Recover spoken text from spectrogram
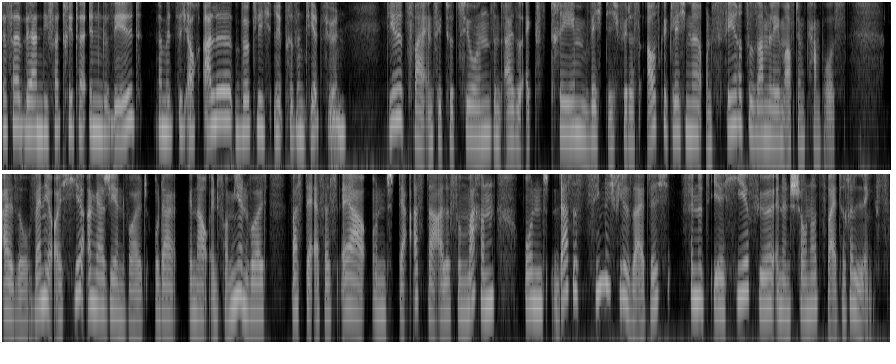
Deshalb werden die VertreterInnen gewählt, damit sich auch alle wirklich repräsentiert fühlen. Diese zwei Institutionen sind also extrem wichtig für das ausgeglichene und faire Zusammenleben auf dem Campus. Also, wenn ihr euch hier engagieren wollt oder genau informieren wollt, was der FSR und der AStA alles so machen, und das ist ziemlich vielseitig, findet ihr hierfür in den Shownotes weitere Links.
